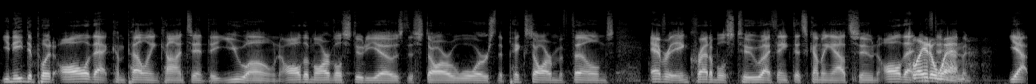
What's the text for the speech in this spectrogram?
You need to put all of that compelling content that you own, all the Marvel Studios, the Star Wars, the Pixar films, every Incredibles 2, I think that's coming out soon. All that Play to win. happen. Yeah.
